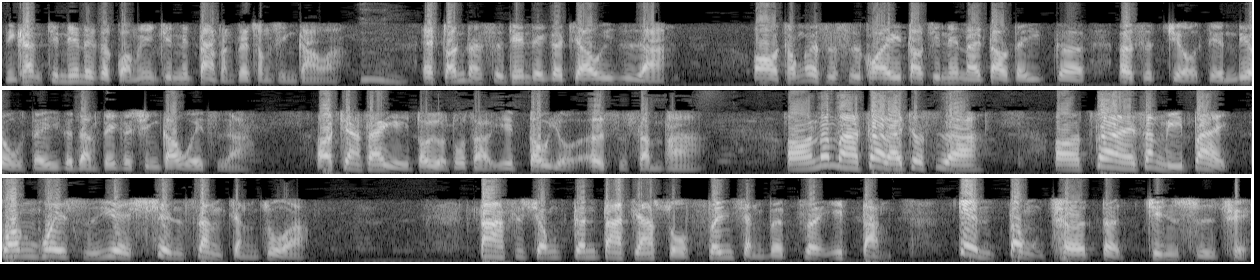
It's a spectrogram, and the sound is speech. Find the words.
你看今天那个广运今天大涨再创新高啊，嗯，哎，短短四天的一个交易日啊，哦，从二十四块一到今天来到的一个二十九点六五的一个这样的一个新高为止啊，哦，价差也都有多少？也都有二十三趴，哦，那么再来就是啊，哦，在上礼拜光辉十月线上讲座啊，大师兄跟大家所分享的这一档电动车的金丝雀。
